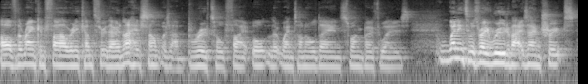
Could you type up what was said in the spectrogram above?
of the rank and file really come through there. And La Haye Sainte was a brutal fight all, that went on all day and swung both ways. Wellington was very rude about his own troops.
